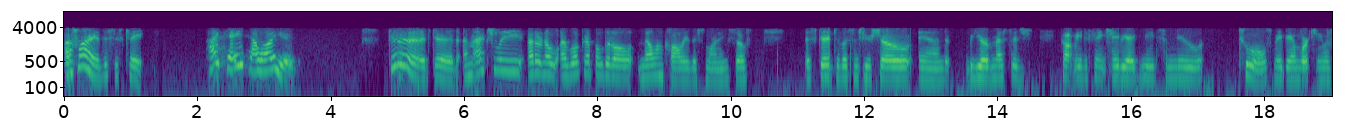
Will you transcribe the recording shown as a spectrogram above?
Uh, hi, this is Kate. Hi, Kate. How are you? Good, good. I'm actually, I don't know, I woke up a little melancholy this morning, so it's good to listen to your show, and your message got me to think maybe I'd need some new tools. Maybe I'm working with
